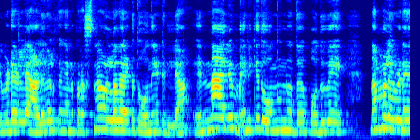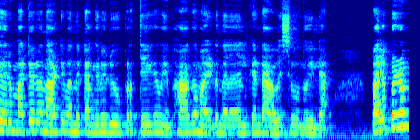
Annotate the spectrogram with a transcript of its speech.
ഇവിടെയുള്ള ആളുകൾക്ക് അങ്ങനെ പ്രശ്നമുള്ളതായിട്ട് തോന്നിയിട്ടില്ല. എന്നാലും എനിക്ക് തോന്നുന്നത് പൊതുവേ നമ്മളിവിടെ ഒരു മറ്റൊരു നാട്ടിൽ വന്നിട്ട് അങ്ങനെ ഒരു പ്രത്യേക വിഭാഗമായിട്ട് നിലനിൽക്കേണ്ട ആവശ്യമൊന്നുമില്ല. പലപ്പോഴും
